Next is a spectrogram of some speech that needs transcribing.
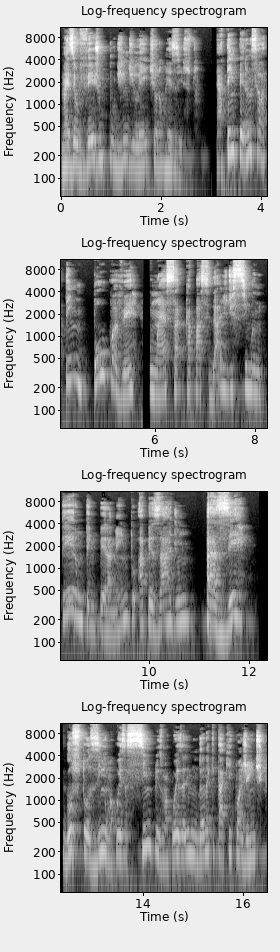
mas eu vejo um pudim de leite e eu não resisto. A temperança ela tem um pouco a ver com essa capacidade de se manter um temperamento apesar de um prazer gostosinho, uma coisa simples, uma coisa ali mundana que está aqui com a gente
